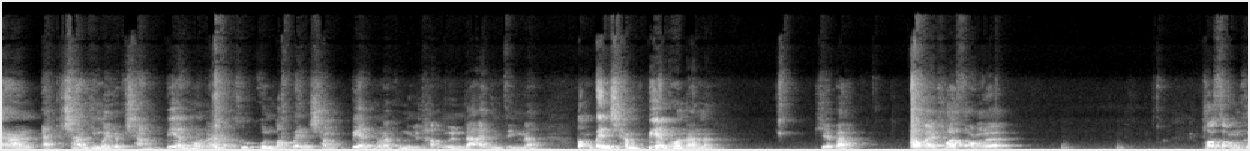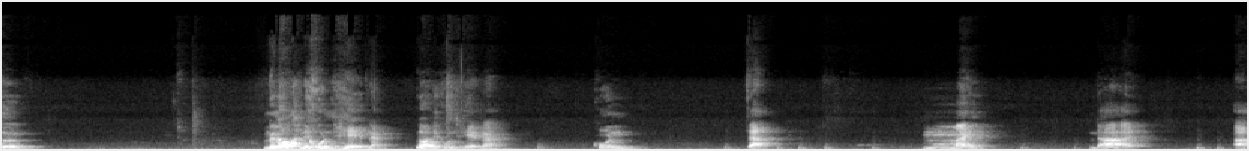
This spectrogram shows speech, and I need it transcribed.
การแอคชั่นที่เหมือนกับแชมเปี้ยนเท่านั้นอะคือคุณต้องเป็นแชมเปี้ยนเท่านั้นคุณถึงจะทำเงินได้จริงๆนะต้องเป็นแชมเปี้ยนเท่านั้นอะเคลียร์ปะต่อไปข้อสองเลย ข้อสองคือ ในระหว่างที่คุณเทรดเนี่ยระหว่างที่คุณเทรดนะ คุณจะไม่ได้อะ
